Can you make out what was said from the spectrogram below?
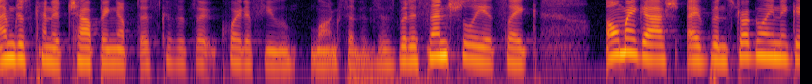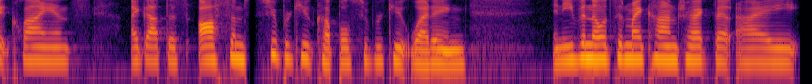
I'm just kind of chopping up this because it's a, quite a few long sentences, but essentially it's like, oh my gosh, I've been struggling to get clients. I got this awesome, super cute couple, super cute wedding. And even though it's in my contract that I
